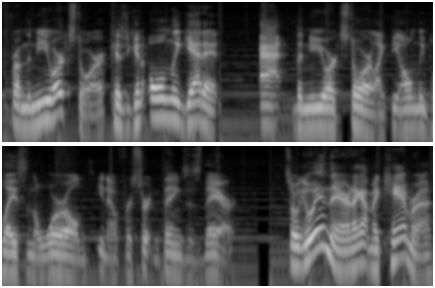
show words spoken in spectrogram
from the New York store because you can only get it at the New York store. Like the only place in the world, you know, for certain things is there. So we go in there and I got my camera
